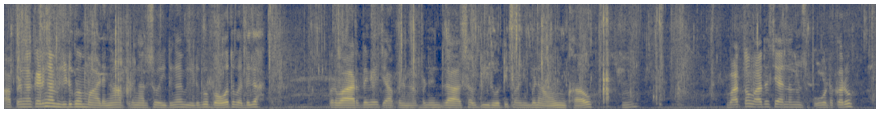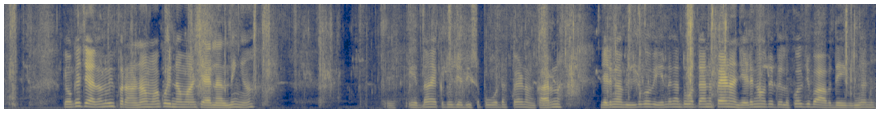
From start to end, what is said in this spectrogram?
ਆਪਣੀਆਂ ਕਿਹੜੀਆਂ ਵੀਡੀਓ ਮਾੜੀਆਂ, ਆਪਣੀਆਂ ਰਸੋਈ ਦੀਆਂ ਵੀਡੀਓ ਬਹੁਤ ਵਧੀਆ। ਪਰਿਵਾਰ ਦੇ ਵਿੱਚ ਆਪਣੀਆਂ, ਆਪਣੇ ਦਾਲ, ਸਬਜ਼ੀ, ਰੋਟੀ ਪਾਣੀ ਬਣਾਓ, ਖਾਓ ਵੱਧ ਤੋਂ ਵੱਧ ਚੈਨਲ ਨੂੰ ਸਪੋਰਟ ਕਰੋ, ਕਿਉਂਕਿ ਚੈਨਲ ਵੀ ਪੁਰਾਣਾ ਵਾ, ਕੋਈ ਨਵਾਂ ਚੈਨਲ ਨਹੀਂ ਆ। ਤੇ ਇਦਾਂ ਇੱਕ ਦੂਜੇ ਦੀ ਸਪੋਰਟ ਭੈਣਾਂ ਕਰਨ, ਜਿਹੜੀਆਂ ਵੀਡੀਓ ਵੇਖਦੀਆਂ, ਦੋ ਤਿੰਨ ਭੈਣਾਂ ਜਿਹੜੀਆਂ, ਉਹ ਤੇ ਬਿਲਕੁਲ ਜਵਾਬ ਦੇ ਗਈਆਂ ਨੇ।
